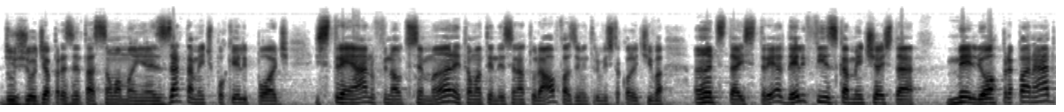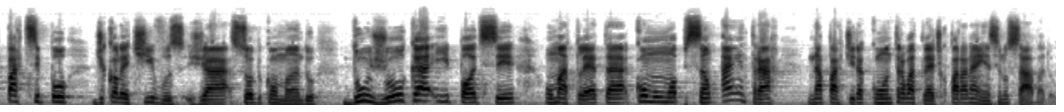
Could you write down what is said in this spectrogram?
do Jô de apresentação amanhã, exatamente porque ele pode estrear no final de semana, então é uma tendência natural fazer uma entrevista coletiva antes da estreia dele. Fisicamente já está melhor preparado, participou de coletivos já sob comando do Juca e pode ser um atleta como uma opção a entrar na partida contra o Atlético Paranaense no sábado.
